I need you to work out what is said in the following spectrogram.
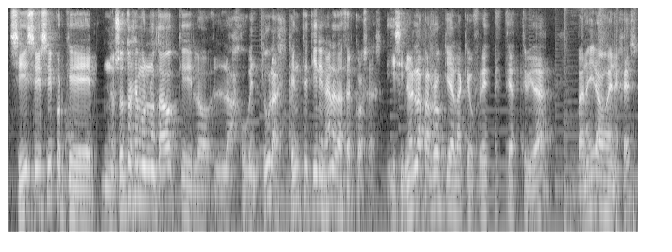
Sí, sí, sí, porque nosotros hemos notado que la juventud, la gente tiene ganas de hacer cosas. Y si no es la parroquia la que ofrece actividad, van a ir a ONGs.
